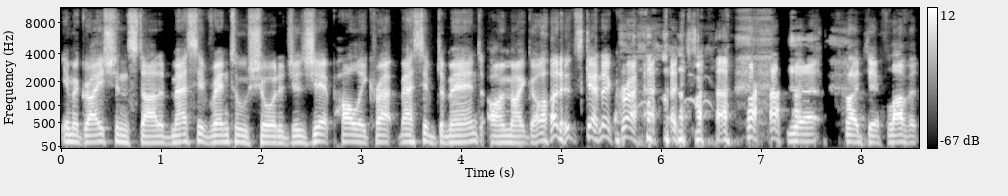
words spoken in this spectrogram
immigration started, massive rental shortages. Yep, holy crap, massive demand. Oh my god, it's gonna crash. yeah, Hi, Jeff, love it.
